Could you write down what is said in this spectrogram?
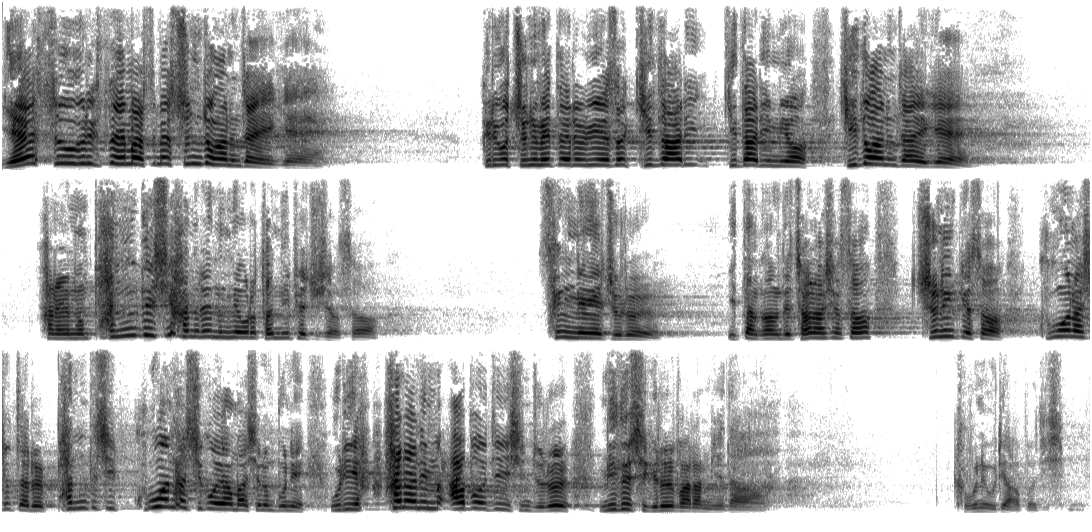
예수 그리스도의 말씀에 순종하는 자에게 그리고 주님의 때를 위해서 기다리, 기다리며 기도하는 자에게 하나님은 반드시 하늘의 능력으로 덧입혀 주셔서 생명의 주를 이 땅 가운데 전하셔서 주님께서 구원하실 자를 반드시 구원하시고야 마시는 분이 우리 하나님 아버지이신 줄을 믿으시기를 바랍니다. 그분이 우리 아버지십니다.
